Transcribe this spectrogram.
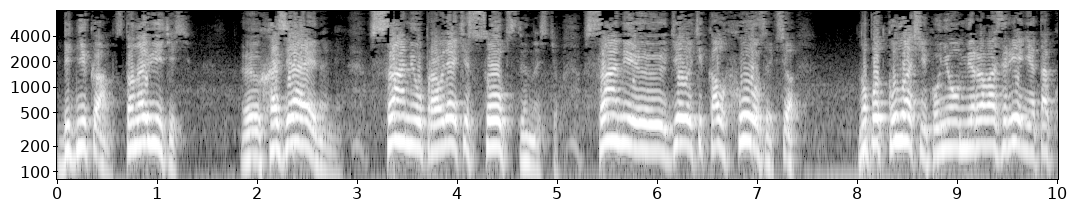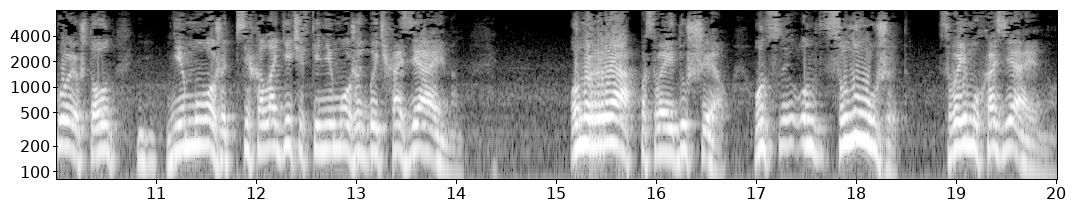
беднякам, становитесь э, хозяинами, сами управляйте собственностью, сами э, делайте колхозы, все. Но подкулачник, у него мировоззрение такое, что он не может, психологически не может быть хозяином. Он раб по своей душе, он, он служит своему хозяину.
